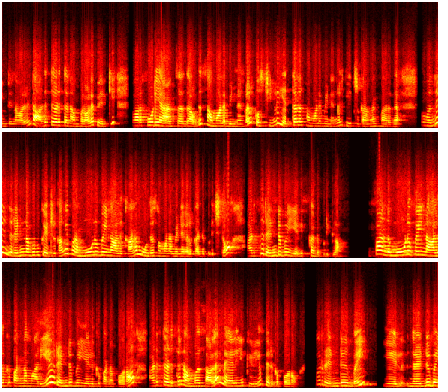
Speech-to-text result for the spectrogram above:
இன்ட்டு நாலுன்ட்டு அடுத்தடுத்த நம்பரால பெருக்கி வரக்கூடிய ஆன்சர் தான் வந்து சமான பின்னங்கள் கொஸ்டின்ல எத்தனை சமான பின்னங்கள் கேட்டிருக்காங்கன்னு பாருங்க. இப்போ வந்து இந்த ரெண்டு நம்பருக்கும் கேட்டிருக்காங்க. இப்போ மூணு பை நாலுக்கான மூன்று சமான பின்னங்கள் கண்டுபிடிச்சிட்டோம். அடுத்து ரெண்டு பை ஏழுக்கு கண்டுபிடிக்கலாம். இப்போ அந்த மூணு பை நாலுக்கு பண்ண மாதிரியே ரெண்டு பை ஏழுக்கு பண்ண போறோம். அடுத்தடுத்த நம்பர்ஸால மேலையும் கீழையும் பெருக்க போறோம். இப்போ ரெண்டு பை ஏழு. இந்த ரெண்டு பை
